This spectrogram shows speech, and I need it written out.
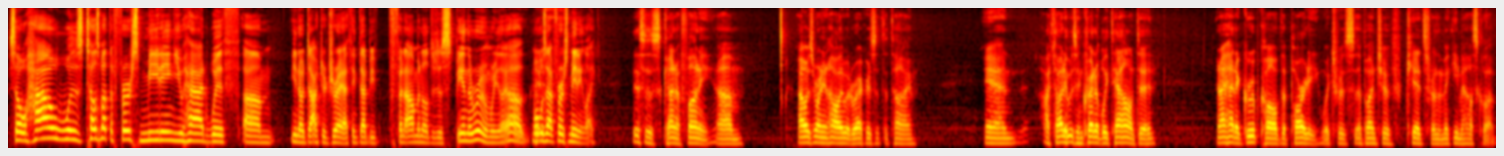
So how was? Tell us about the first meeting you had with, um, you know, Dr. Dre. I think that'd be phenomenal to just be in the room where you're like, oh, what was that first meeting like? This is kind of funny. Um, I was running Hollywood Records at the time, and I thought he was incredibly talented. And I had a group called The Party, which was a bunch of kids from the Mickey Mouse Club.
